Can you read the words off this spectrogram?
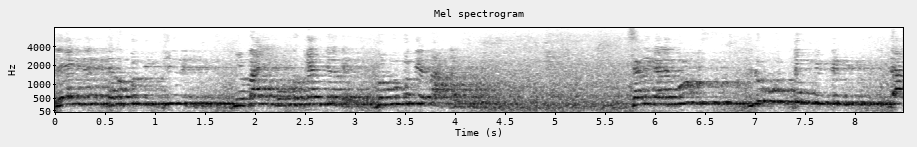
léegi nag dafa bëgg diine ji ñu bàyyi ko ko kenn jël ba mu bëggee baax nag Sénégalais boo gis lu mu dëng dëng daa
